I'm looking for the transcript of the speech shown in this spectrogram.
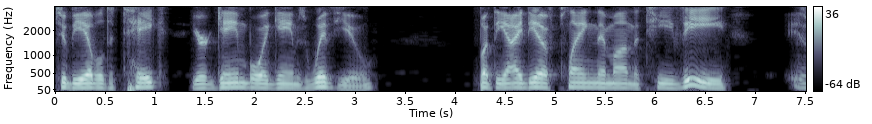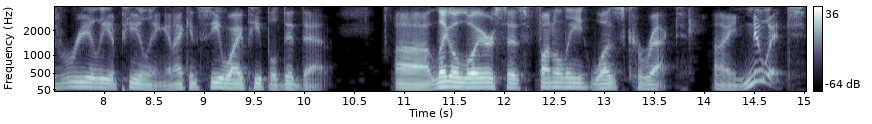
to be able to take your Game Boy games with you, but the idea of playing them on the TV is really appealing, and I can see why people did that. Uh, Lego Lawyer says funnily was correct. I knew it.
